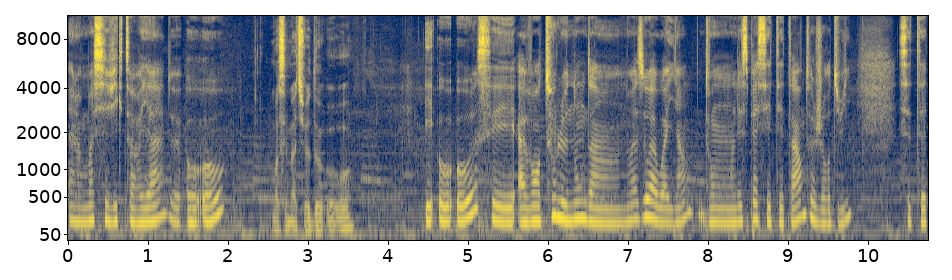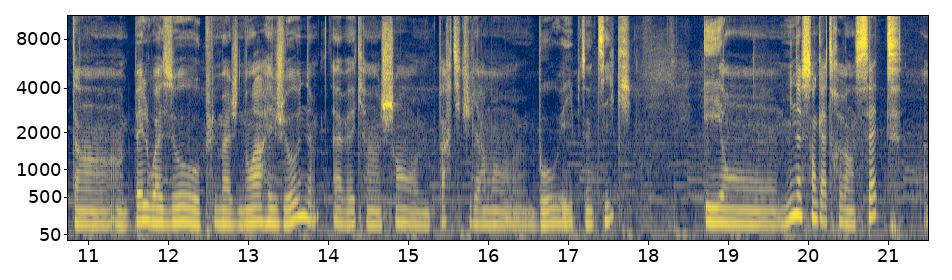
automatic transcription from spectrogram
Alors moi c'est Victoria de OO. Moi c'est Mathieu de OO. Et OO, c'est avant tout le nom d'un oiseau hawaïen dont l'espèce est éteinte aujourd'hui. C'était un, bel oiseau au plumage noir et jaune avec un chant particulièrement beau et hypnotique. Et en 1987, euh,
